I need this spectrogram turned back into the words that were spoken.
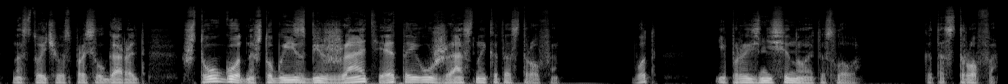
— настойчиво спросил Гарольд. «Что угодно, чтобы избежать этой ужасной катастрофы». Вот и произнесено это слово. Катастрофа.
